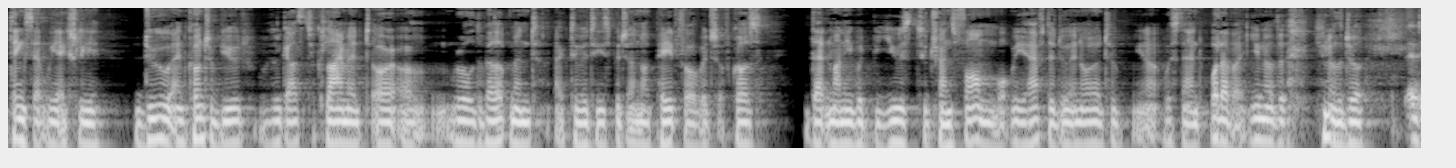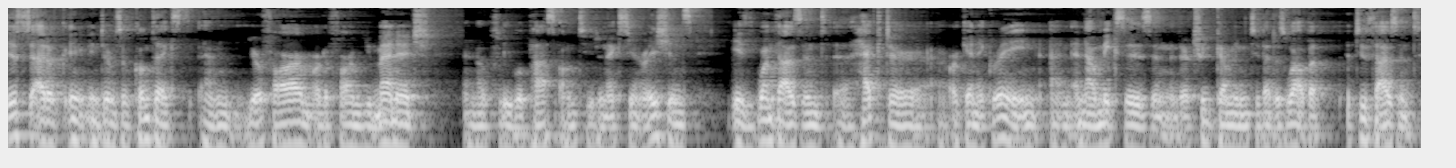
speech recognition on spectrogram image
things that we actually do and contribute with regards to climate or, or rural development activities, which are not paid for, which of course that money would be used to transform what we have to do in order to, you know, withstand whatever. You know the, you know the drill. And just out of, in, in terms of context, um, your farm or the farm you manage and hopefully will pass on to the next generations is 1000 uh, hectare organic grain and, and now mixes and there are tree coming to that as well, but 2000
